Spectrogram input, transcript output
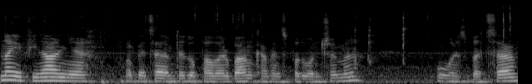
No i finalnie obiecałem tego powerbanka, więc podłączymy USB-C.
